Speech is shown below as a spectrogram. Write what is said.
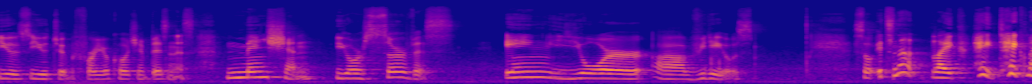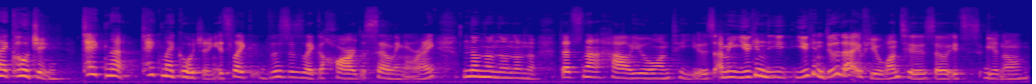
use YouTube for your coaching business. Mention your service in your uh, videos. So it's not like, hey, take my coaching, take not take my coaching. It's like this is like a hard selling, right? No, no, no, no, no. That's not how you want to use. I mean, you can you can do that if you want to. So it's you know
